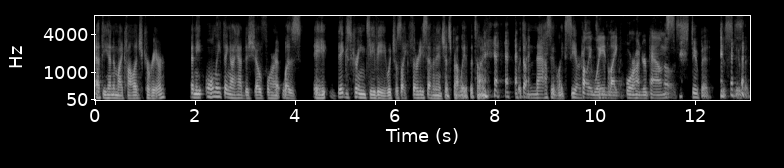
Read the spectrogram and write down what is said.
at the end of my college career. And the only thing I had to show for it was a big screen TV, which was like 37 inches probably at the time, with a massive like CRT. Probably weighed like 400 pounds. Oh, stupid, just stupid.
